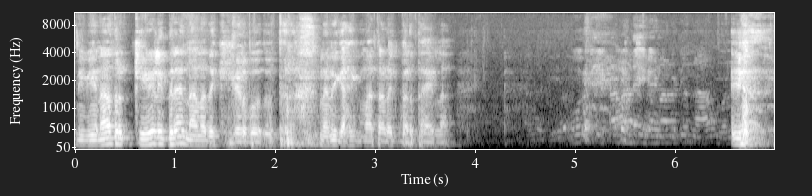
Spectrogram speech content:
ನೀವೇನಾದರೂ ಕೇಳಿದರೆ ನಾನು ಅದಕ್ಕೆ ಹೇಳ್ಬೋದು ಉತ್ತರ ನನಗೆ ಹಾಗೆ ಮಾತಾಡೋಕ್ಕೆ ಬರ್ತಾ ಇಲ್ಲ.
